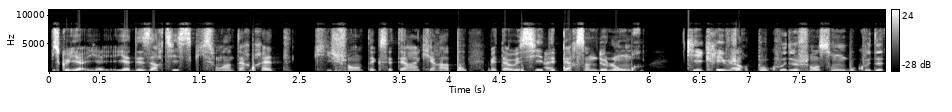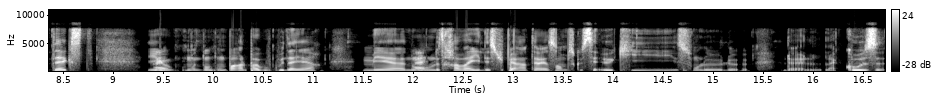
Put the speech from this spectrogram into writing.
Parce qu'il y a, y a, des artistes qui sont interprètes, qui chantent, etc., qui rappent, mais tu as aussi des personnes de l'ombre qui écrivent, genre, beaucoup de chansons, beaucoup de textes, et dont on parle pas beaucoup d'ailleurs, mais euh, dont le travail il est super intéressant parce que c'est eux qui sont le, le, la cause,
